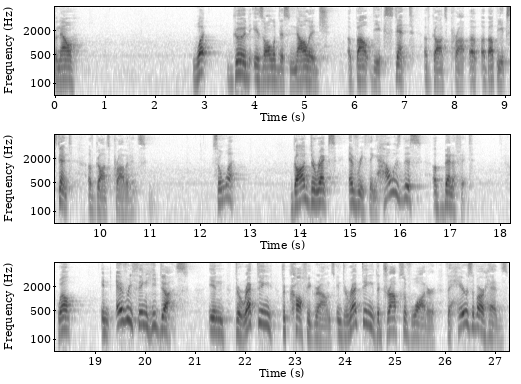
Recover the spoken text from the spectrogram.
So now, what good is all of this knowledge about the extent of God's pro- uh, about the extent of God's providence? So what? God directs everything. How is this a benefit? Well, in everything he does, in directing the coffee grounds, in directing the drops of water, the hairs of our heads,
